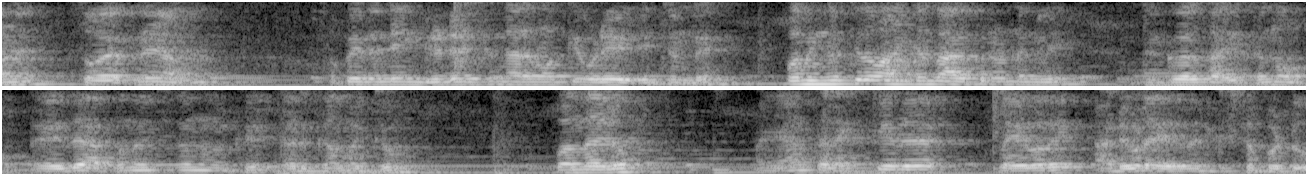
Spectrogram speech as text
ആണ് സോയ ഫ്രീ ആണ്. അപ്പോൾ ഇതിന്റെ ഇൻഗ്രീഡിയൻസും കാര്യങ്ങളൊക്കെ ഇവിടെ എഴുതിയിട്ടുണ്ട്. അപ്പോൾ നിങ്ങൾക്ക് ഇത് വാങ്ങിക്കാൻ താല്പര്യം ഉണ്ടെങ്കിൽ നിങ്ങൾക്ക് ഒരു സൈറ്റിൽ നിന്നോ ഏത് ആപ്പ് എന്ന് വെച്ചിട്ട് നിങ്ങൾക്ക് എടുക്കാൻ പറ്റും. അപ്പോൾ എന്തായാലും ഞാൻ സെലക്ട് ചെയ്ത ഫ്ലേവർ അടിപൊളിയായിരുന്നു. എനിക്ക് ഇഷ്ടപ്പെട്ടു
